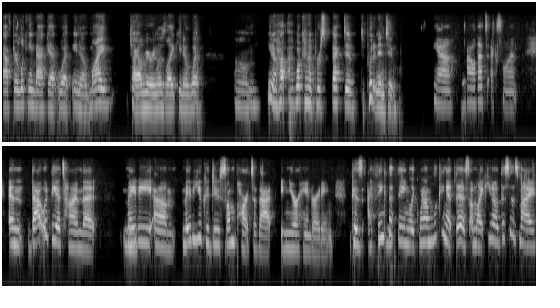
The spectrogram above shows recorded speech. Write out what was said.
after looking back at what you know my child rearing was like. You know what. Um, you know how what kind of perspective to put it into Yeah. Oh, that's excellent. And that would be a time that maybe um, maybe you could do some parts of that in your handwriting because I think the thing like when I'm looking at this, I'm like, you know, this is my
